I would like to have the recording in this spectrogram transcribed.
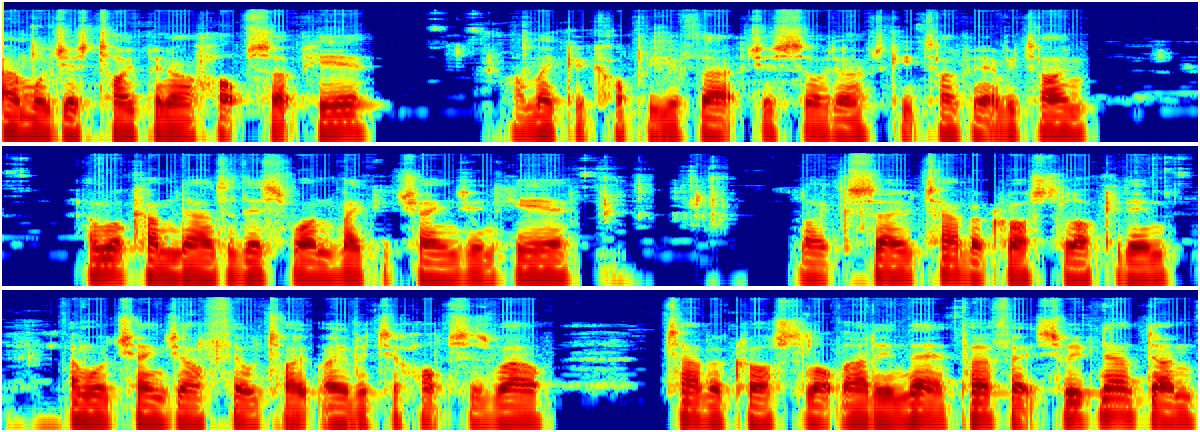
and we'll just type in our hops up here I'll make a copy of that just so I don't have to keep typing it every time and we'll come down to this one make a change in here. Like so tab across to lock it in. And we'll change our fill type over to hops as well. Tab across to lock that in there. Perfect. So we've now done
